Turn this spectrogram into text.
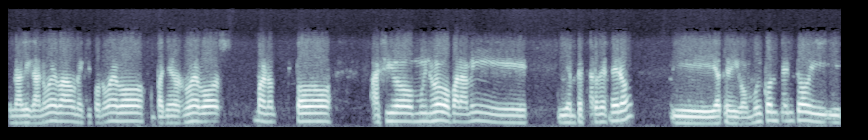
una liga nueva, un equipo nuevo, compañeros nuevos. Bueno, todo ha sido muy nuevo para mí y, y empezar de cero. Y ya te digo, muy contento y, y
